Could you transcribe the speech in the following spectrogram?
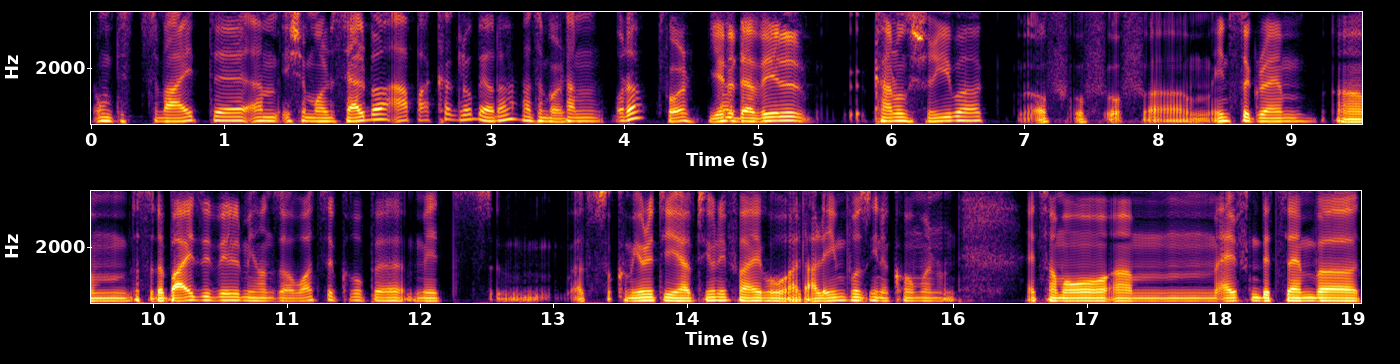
Und das zweite ähm, ist schon mal selber anpacken, glaube ich, oder? Also man Voll. kann, oder? Voll. Jeder, der will, kann uns schreiben auf, auf, auf ähm, Instagram, ähm, dass er dabei sein will. Wir haben so eine WhatsApp-Gruppe mit, ähm, also so Community Help Unify, wo halt alle Infos reinkommen. Und jetzt haben wir am 11. Dezember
